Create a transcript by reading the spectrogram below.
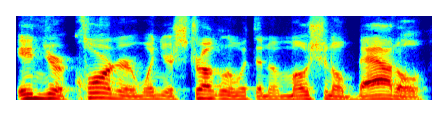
in your corner when you're struggling with an emotional battle.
